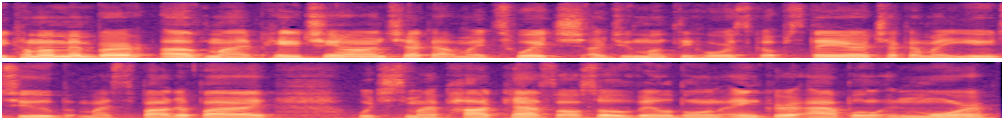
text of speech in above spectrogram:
Become a member of my Patreon. Check out my Twitch. I do monthly horoscopes there. Check out my YouTube, my Spotify, which is my podcast, also available on Anchor, Apple, and more.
